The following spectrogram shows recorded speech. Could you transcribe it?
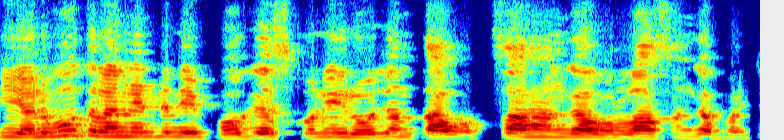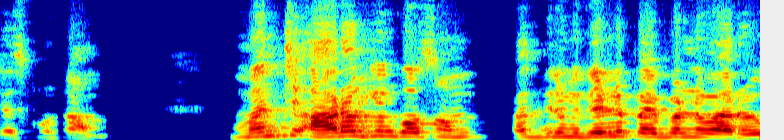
ఈ అనుభూతులన్నింటినీ పోగేసుకొని రోజంతా ఉత్సాహంగా ఉల్లాసంగా పనిచేసుకుంటాం. మంచి ఆరోగ్యం కోసం పద్దెనిమిదేళ్ళు పైబడిన వారు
